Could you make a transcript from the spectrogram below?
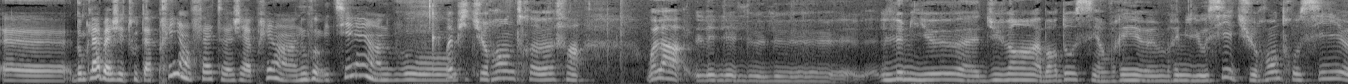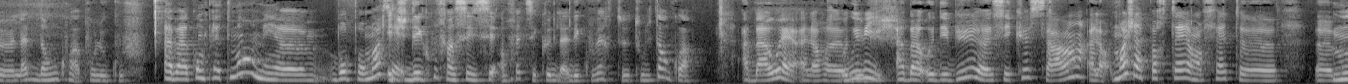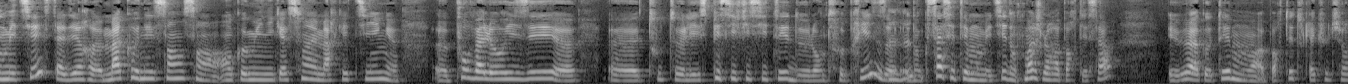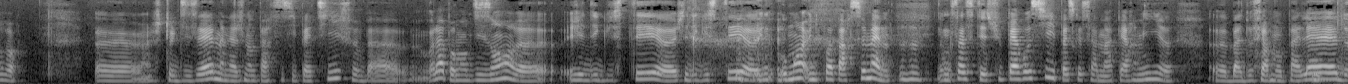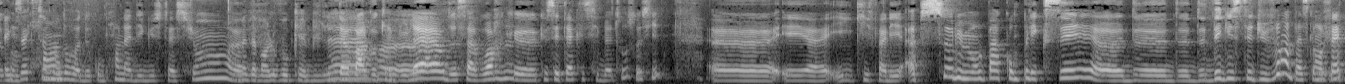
Euh, donc là, bah, j'ai tout appris en fait. J'ai appris un nouveau métier, un nouveau. Ouais, puis tu rentres, euh, enfin, voilà, le, le, le, le- le milieu euh, du vin à Bordeaux, c'est un vrai, un vrai milieu aussi, et tu rentres aussi là-dedans, quoi, pour le coup. Ah bah complètement, mais bon pour moi Et c'est. tu découvres, enfin, en fait, c'est que de la découverte tout le temps, quoi. Ah bah ouais, alors euh, oui début. oui. Ah bah au début euh, c'est que ça. hein. Alors moi j'apportais en fait euh, mon métier, c'est-à-dire ma connaissance en, en communication et marketing pour valoriser toutes les spécificités de l'entreprise. Mhm. Donc ça c'était mon métier, donc moi je leur apportais ça. Et eux à côté m'ont apporté toute la culture vin. Euh, je te le disais, management participatif, bah, euh, voilà, pendant dix ans, euh, j'ai dégusté, euh, j'ai dégusté une- au moins une fois par semaine. Donc ça, c'était super aussi, parce que ça m'a permis bah, de faire mon palais, de Exactement. comprendre, de comprendre la dégustation, Ouais, d'avoir le vocabulaire. d'avoir le vocabulaire, de savoir mhm. que, que c'était accessible à tous aussi, et, et qu'il fallait absolument pas complexer de, de- de déguster du vin, parce qu'en Mhm. fait,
